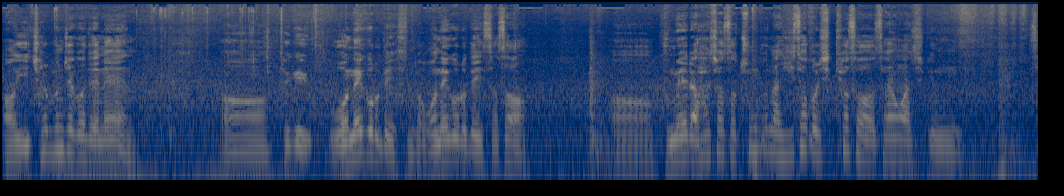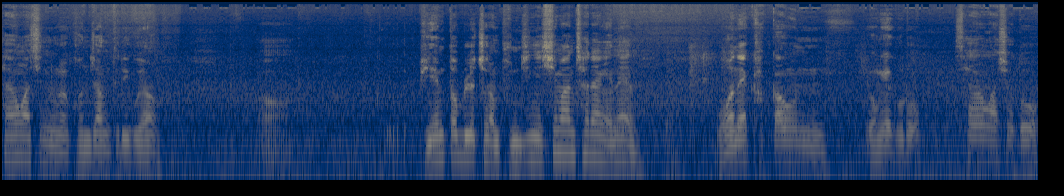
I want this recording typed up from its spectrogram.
어, 이 철분 제거제는 어, 되게 원액으로 되어 있습니다. 원액으로 되어 있어서 어, 구매를 하셔서 충분한 희석을 시켜서 사용하시긴 사용하시는 걸 권장드리고요. 어, 그 BMW처럼 분진이 심한 차량에는 원액 가까운 용액으로 사용하셔도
